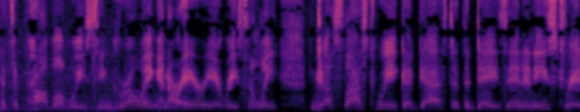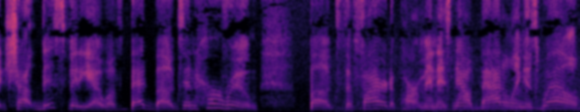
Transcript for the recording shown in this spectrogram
It's a problem we've seen growing in our area recently. Just last week, a guest at the Days Inn in East Ridge shot this video of bed bugs in her room bugs the fire department is now battling as well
